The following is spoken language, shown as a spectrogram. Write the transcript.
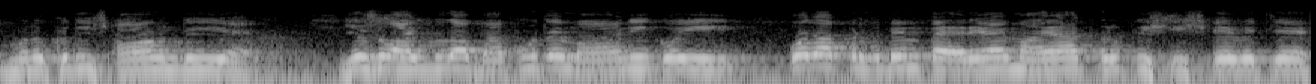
ਮਨੁੱਖ ਦੀ ਛਾਂ ਹੁੰਦੀ ਹੈ। ਜਿਸ ਵਾਹਿਗੁਰੂ ਦਾ ਬਾਪੂ ਤੇ ਮਾਂ ਨਹੀਂ ਕੋਈ ਉਹਦਾ ਪ੍ਰਤਿਬਿੰਬ ਪੈ ਰਿਹਾ ਹੈ ਮਾਇਆ ਰੂਪੀ ਸ਼ੀਸ਼ੇ ਵਿੱਚ।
